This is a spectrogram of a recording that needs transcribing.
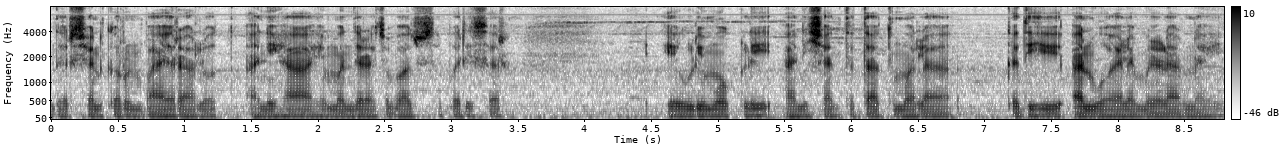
दर्शन करून बाहेर आलोत आणि हा आहे मंदिराच्या बाजूचा परिसर. एवढी मोकळी आणि शांतता तुम्हाला कधीही अनुभवायला मिळणार नाही.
